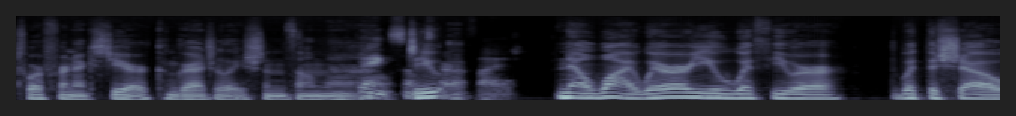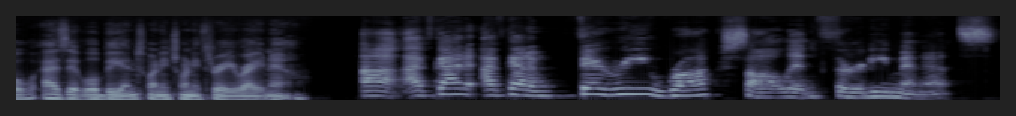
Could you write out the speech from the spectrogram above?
tour for next year. Congratulations on that. Thanks. I'm Do you terrified. now? Why? Where are you with your with the show as it will be in 2023 right now? Uh, I've got I've got a very rock solid 30 minutes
